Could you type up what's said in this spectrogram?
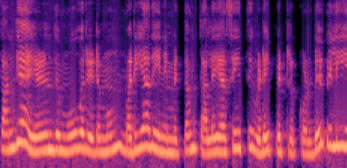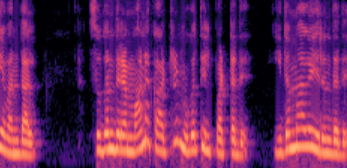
சந்தியா எழுந்து மூவரிடமும் மரியாதை நிமித்தம் தலையசைத்து விடை பெற்றுக்கொண்டு வெளியே வந்தாள். சுதந்திரமான காற்று முகத்தில் பட்டது. இதமாக இருந்தது.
